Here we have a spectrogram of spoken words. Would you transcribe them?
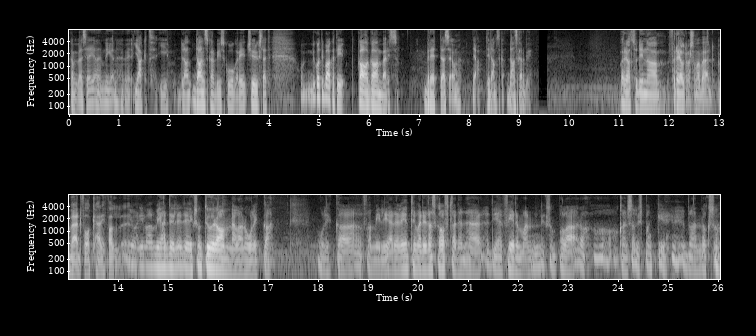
kan vi väl säga, nämligen eh, jakt i Dan Danskarby skogar i Kyrkslätt. Och vi går tillbaka till Karl Gambergs berättelse om ja, till Dansk Danskarby. Var det alltså dina föräldrar som var värd, värdfolk här ifall... Jo, det var, vi hade det liksom tur om mellan olika, olika familjer. Eller egentligen var det ganska ofta den här, de här firman, liksom Polar och, och, och Kansallisbanki ibland också.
